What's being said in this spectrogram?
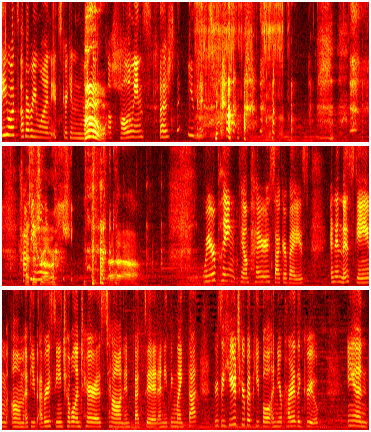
Hey, what's up, everyone? It's Kricken. Boo! The Halloween special. He's in Happy That's Trevor. Halloween. Yeah. We're playing Vampire Sacrifice, and in this game, um, if you've ever seen Trouble in Terrorist Town, Infected, anything like that, there's a huge group of people, and you're part of the group, and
